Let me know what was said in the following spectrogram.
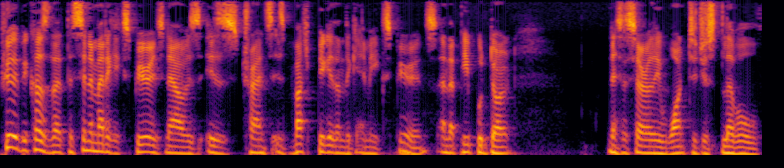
purely because that the cinematic experience now is is trans is much bigger than the gaming experience, and that people don't necessarily want to just level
